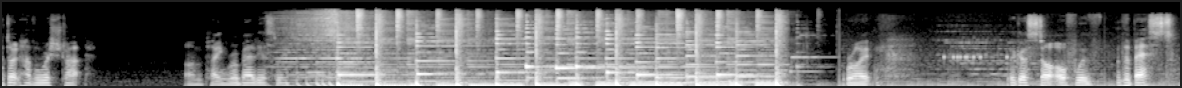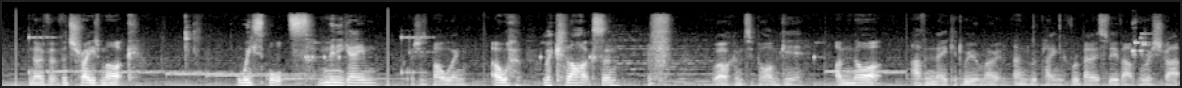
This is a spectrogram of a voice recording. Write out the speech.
I don't have a wrist strap. I'm playing rebelliously. Right. We're to start off with the best. You know, the, the trademark Wii Sports minigame, which is bowling. Oh, we're Clarkson. Welcome to Bottom Gear. I'm not having a naked Wii remote and we're playing rebelliously without the wrist strap,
